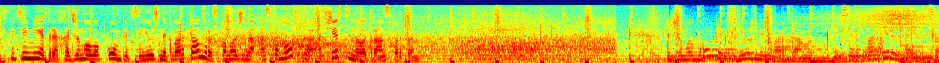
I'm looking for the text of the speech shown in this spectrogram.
В пяти метрах от жилого комплекса «Южный квартал» расположена остановка общественного транспорта. Жилой комплекс «Южный квартал», где все квартиры сдаются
